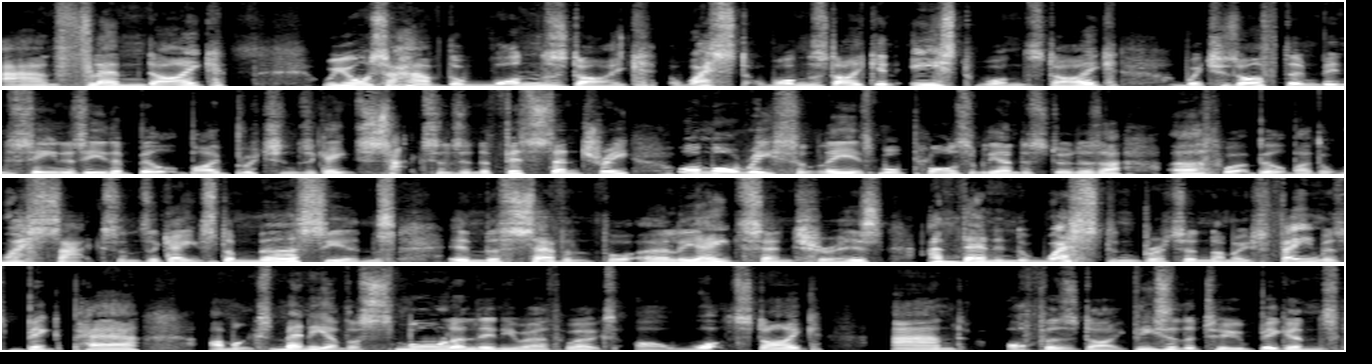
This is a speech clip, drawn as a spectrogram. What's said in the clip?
and Fleam Dyke. We also have the Wansdyke, West Wansdyke and East Wansdyke, which has often been seen as either built by Britons against Saxons in the 5th century, or more recently, it's more plausibly understood as a earthwork built by the West Saxons against the Mercians in the 7th or early 8th centuries. And then in the Western Britain, the most famous big pair, amongst many other smaller linear earthworks, are Wat's Dyke and Offa's These are the two big ones.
